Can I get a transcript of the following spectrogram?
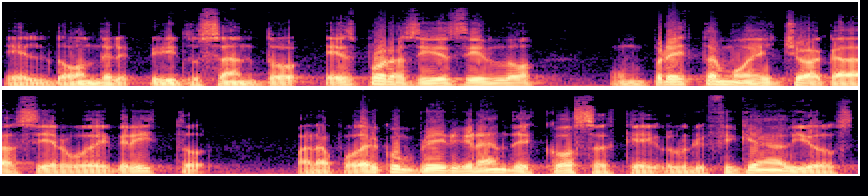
El don del Espíritu Santo es, por así decirlo, un préstamo hecho a cada siervo de Cristo para poder cumplir grandes cosas que glorifiquen a Dios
